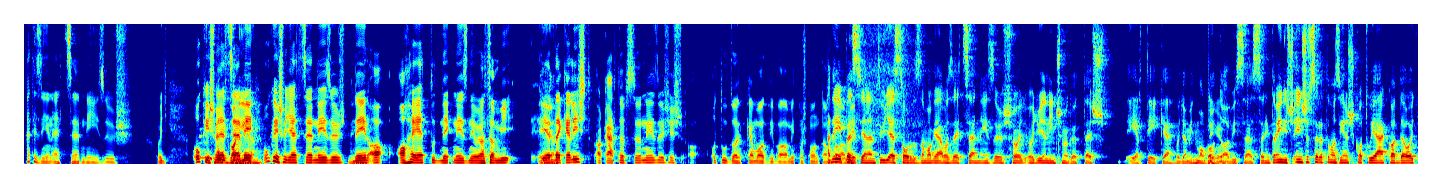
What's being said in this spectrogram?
hát ez ilyen egyszer nézős. Hogy oké, és hogy egyszer, né- ilyen. oké, és hogy egyszer nézős, de én a, a helyet tudnék nézni olyat, ami érdekel is, akár többször nézős, és ott tudod nekem adni valamit, most mondtam Hát épp valamit. ezt jelenti, ugye ezt hordozza magába az egyszer nézős, hogy, hogy ugye nincs mögöttes értéke, vagy amit magaddal Igen. viszel. Szerintem én is, én is szeretem az ilyen skatujákat, de hogy,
